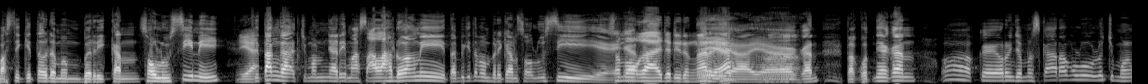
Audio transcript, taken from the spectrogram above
pasti kita udah memberikan solusi nih. Hmm. Iya. Kita nggak cuma mencari masalah doang nih, tapi kita memberikan solusi. ya kan? Semoga aja didengar ya. Iya, iya Heeh. kan. Takutnya kan Wah kayak orang zaman sekarang lu lu cuma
